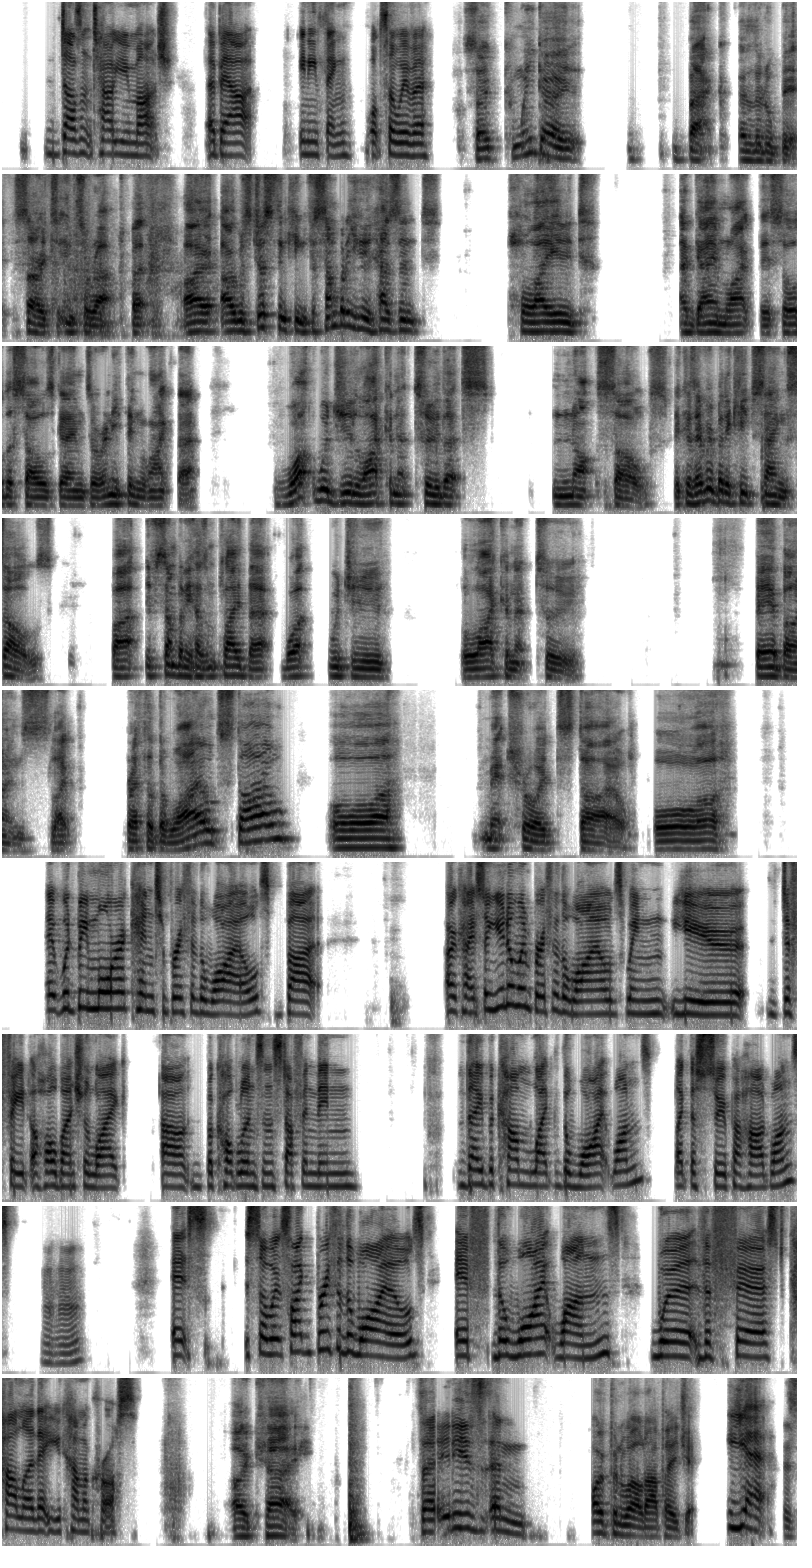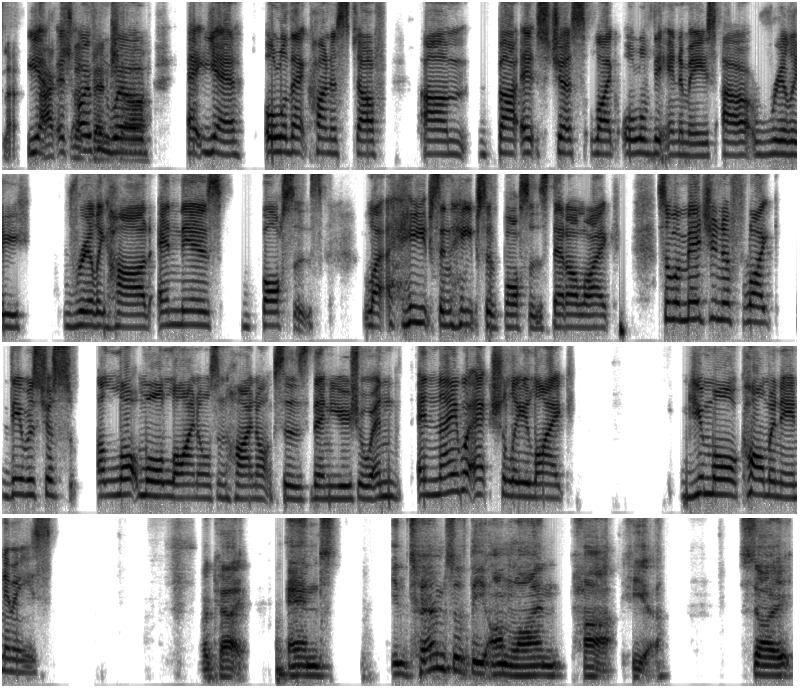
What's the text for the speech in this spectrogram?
doesn't tell you much about anything whatsoever. So can we go back a little bit? Sorry to interrupt, but I, I was just thinking for somebody who hasn't played a game like this or the Souls games or anything like that, what would you liken it to that's not Souls? Because everybody keeps saying Souls, but if somebody hasn't played that, what would you liken it to? Bare bones, like Breath of the Wild style or Metroid style or It would be more akin to Breath of the Wild, but okay. So you know when Breath of the Wilds, when you defeat a whole bunch of like uh, bokoblins and stuff, and then they become like the white ones, like the super hard ones. hmm It's so it's like Breath of the Wilds if the white ones were the first color that you come across. okay. So it is an open world RPG, Yeah, isn't it? yeah, Action it's open adventure. world. uh, yeah, all of that kind of stuff. Um, but it's just like all of the enemies are really, really hard, and there's bosses, like heaps and heaps of bosses that are like. So imagine if like there was just a lot more Lynels and Hinoxes than usual, and and they were actually like your more common enemies. Okay. And in terms of the online part here, so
